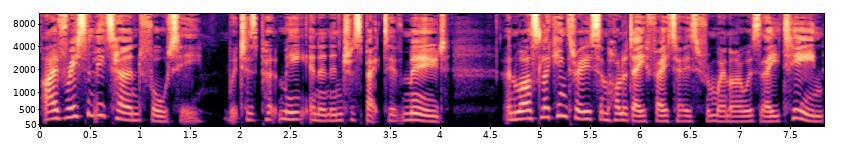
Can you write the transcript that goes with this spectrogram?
I've recently turned 40, which has put me in an introspective mood. And whilst looking through some holiday photos from when I was 18,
